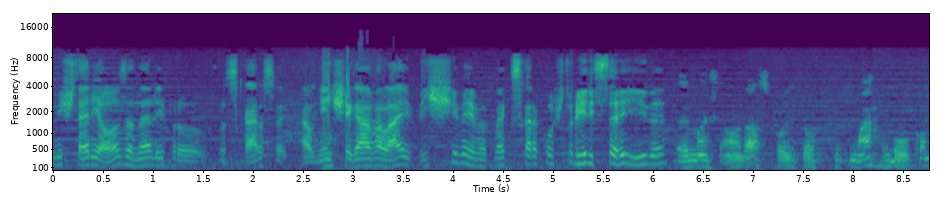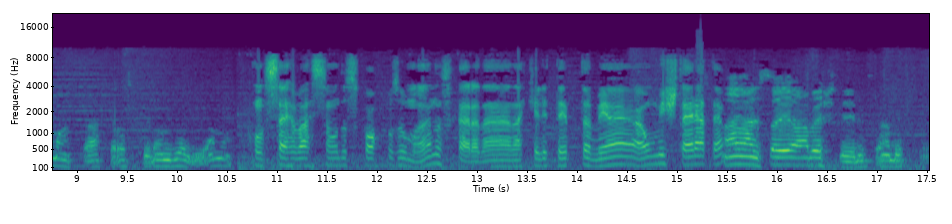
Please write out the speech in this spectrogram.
misteriosa, né, ali pro, pros caras. Alguém chegava lá e, vixe mesmo, como é que os caras construíram isso aí, né? É, mas é uma das coisas que eu fico mais louco a manchar aquelas pirâmides ali, ó, mano. Conservação dos corpos humanos, cara, na, naquele tempo também é, é um mistério até, Ah, não, isso aí é uma besteira, isso é uma besteira.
